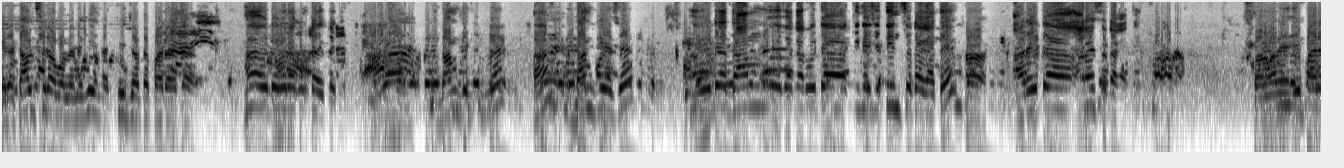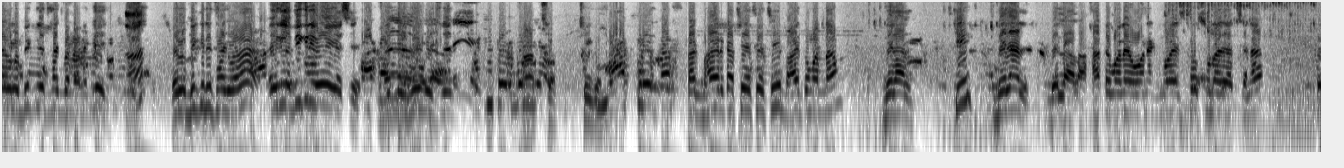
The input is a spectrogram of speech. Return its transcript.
এটা কালচিরা বলে নাকি? কি জাতে পায়রা এটা? হ্যাঁ ওটা ওরকম টাইপের দাম কি হ্যাঁ? দাম কি আছে? আর ওইটা দাম এবার ওইটা কিনেছে তিনশো টাকাতে। হ্যাঁ। আর এটা আড়াইশো টাকাতে। তার মানে এই পায়রাগুলো বিক্রি থাকবে না নাকি? হ্যাঁ? এগুলো বিক্রি থাকবে না? এগুলো বিক্রি হয়ে গেছে। বিক্রি হয়ে গেছে। আচ্ছা ঠিক আছে। ভাইয়ের কাছে এসেছি। ভাই তোমার নাম? বেলাল। কি? বেলাল। বেলাল। হাটে মানে অনেক নয়েজ তো শোনা যাচ্ছে না। তো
